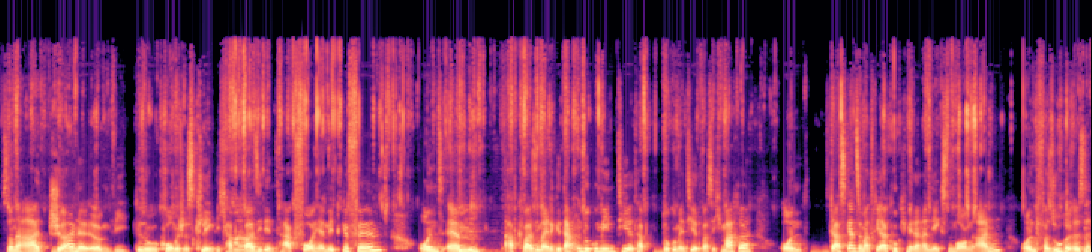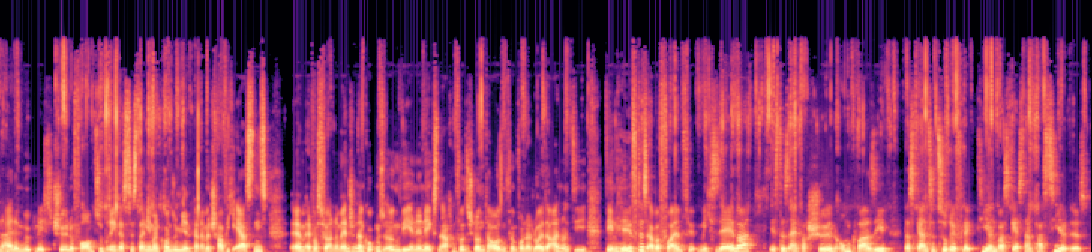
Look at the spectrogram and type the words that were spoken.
so eine Art Journal irgendwie, so komisch es klingt. Ich habe ah. quasi den Tag vorher mitgefilmt und ähm, mhm. habe quasi meine Gedanken dokumentiert, habe dokumentiert, was ich mache und das ganze Material gucke ich mir dann am nächsten Morgen an und versuche es in eine möglichst schöne Form zu bringen, dass das dann jemand konsumieren kann. Damit schaffe ich erstens ähm, etwas für andere Menschen, dann gucken es irgendwie in den nächsten 48 Stunden 1500 Leute an und die, denen hilft es, aber vor allem für mich selber ist es einfach schön, um quasi das Ganze zu reflektieren, was gestern passiert ist.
